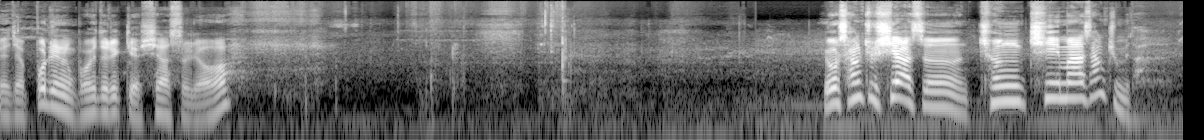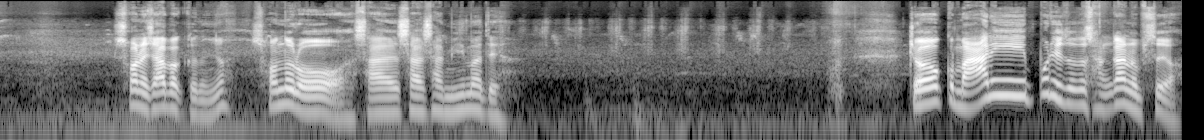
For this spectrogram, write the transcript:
이제 뿌리는 거 보여드릴게요. 씨앗을요. 요 상추 씨앗은 청치마 상추입니다. 손에 잡았거든요. 손으로 살살살 미면 돼요. 조금 많이 뿌려도 상관없어요.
